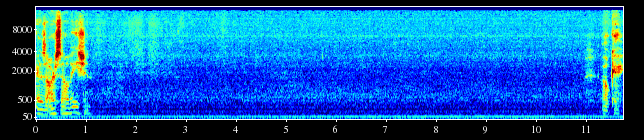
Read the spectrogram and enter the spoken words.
as our salvation. Okay,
